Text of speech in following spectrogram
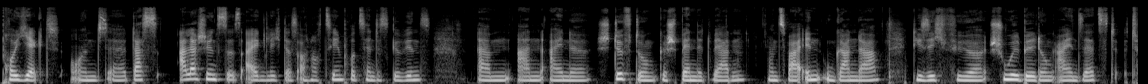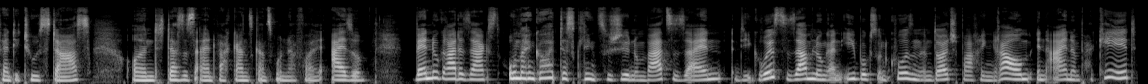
Projekt. Und äh, das Allerschönste ist eigentlich, dass auch noch zehn Prozent des Gewinns ähm, an eine Stiftung gespendet werden, und zwar in Uganda, die sich für Schulbildung einsetzt, 22 Stars. Und das ist einfach ganz, ganz wundervoll. Also, wenn du gerade sagst, oh mein Gott, das klingt zu schön, um wahr zu sein, die größte Sammlung an E-Books und Kursen im deutschsprachigen Raum in einem Paket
